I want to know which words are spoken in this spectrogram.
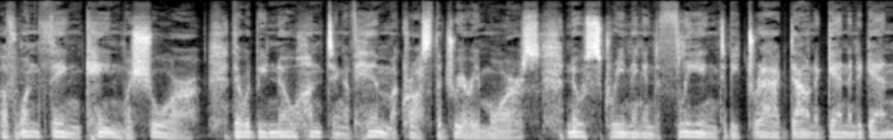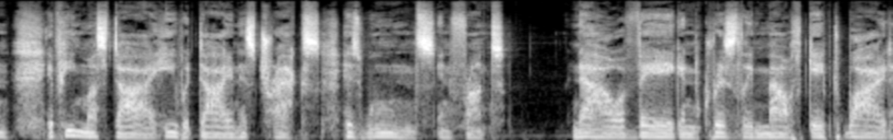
Of one thing Kane was sure. There would be no hunting of him across the dreary moors, no screaming and fleeing to be dragged down again and again. If he must die, he would die in his tracks, his wounds in front. Now a vague and grisly mouth gaped wide,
